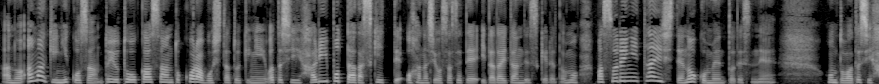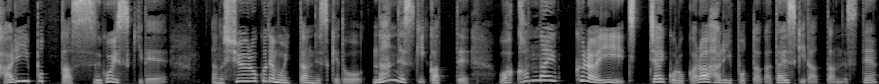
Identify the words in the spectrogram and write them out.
あの、天木ニコさんというトーカーさんとコラボした時に、私、ハリーポッターが好きってお話をさせていただいたんですけれども、まあ、それに対してのコメントですね。本当私、ハリーポッターすごい好きで、あの収録でも言ったんですけどなんで好きかって分かんないくらいちっちゃい頃からハリー・ポッターが大好きだったんですね。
